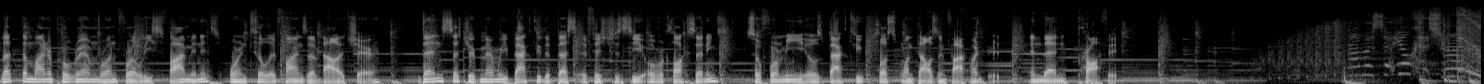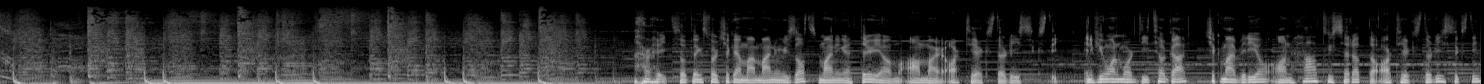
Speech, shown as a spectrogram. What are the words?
Let the miner program run for at least 5 minutes or until it finds a valid share. Then set your memory back to the best efficiency overclock settings. So for me, it was back to plus 1500 and then profit. Alright, so thanks for checking out my mining results mining Ethereum on my RTX 3060. And if you want a more detailed guide, check my video on how to set up the RTX 3060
